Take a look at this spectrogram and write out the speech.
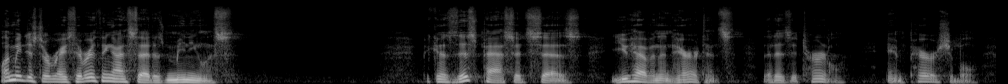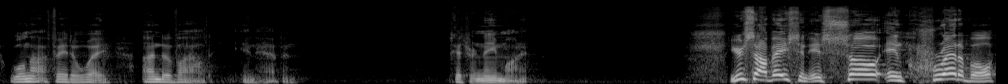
let me just erase everything I said as meaningless. Because this passage says you have an inheritance that is eternal, imperishable, will not fade away, undefiled in heaven. It's got your name on it. Your salvation is so incredible.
